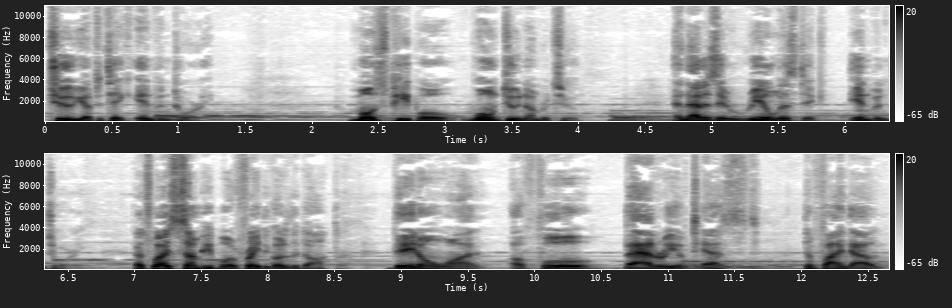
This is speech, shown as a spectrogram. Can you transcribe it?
Two, you have to take inventory. Most people won't do number two, and that is a realistic inventory. That's why some people are afraid to go to the doctor. They don't want a full battery of tests to find out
